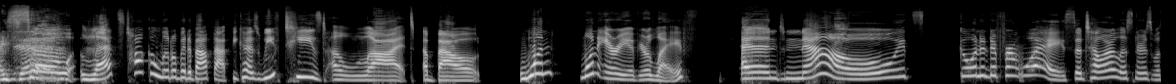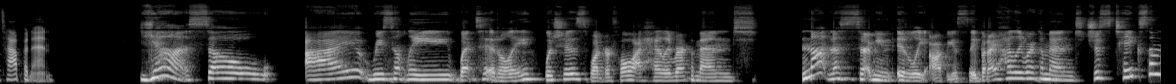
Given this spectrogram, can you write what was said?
I did. So let's talk a little bit about that because we've teased a lot about one one area of your life, and now it's going a different way. So tell our listeners what's happening. Yeah. So I recently went to Italy, which is wonderful. I highly recommend, not necessarily, I mean, Italy, obviously, but I highly recommend just take some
